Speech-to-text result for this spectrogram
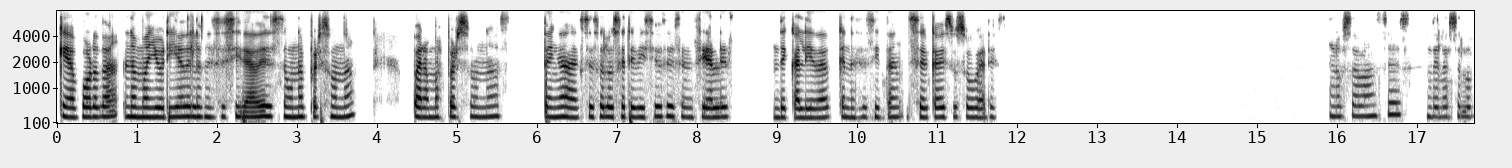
que aborda la mayoría de las necesidades de una persona para más personas tengan acceso a los servicios esenciales de calidad que necesitan cerca de sus hogares. Los avances de la salud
